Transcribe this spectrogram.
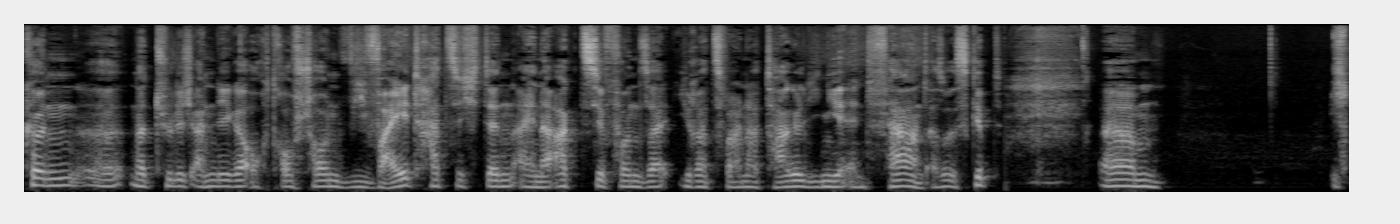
können äh, natürlich Anleger auch drauf schauen, wie weit hat sich denn eine Aktie von ihrer 200-Tage-Linie entfernt. Also es gibt, ähm, ich,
